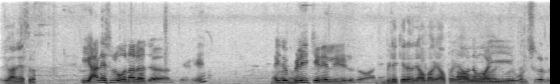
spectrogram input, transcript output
ಸರಿ ಆನೆ ಹೆಸರು? ಈ ಆನೆ ಹೆಸರು ವನರಾಜ ಅಂತೇಳಿ. ಇದು ಬಿಳಿಕೆರೆಯಲ್ಲಿ ಇಳಿದು ಆನೆ. ಬಿಳಿ ಅಂದ್ರೆ ಯಾವ ಭಾಗ? ಯಾವ ಪ- ಯಾವ ನಮ್ಮ ಈ ಹುಣಸೂರನ್ನು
